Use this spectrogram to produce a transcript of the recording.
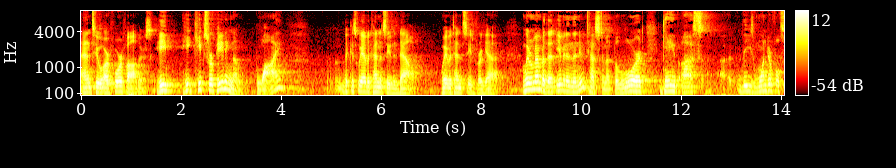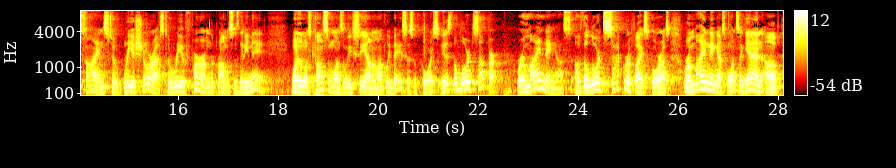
and to our forefathers, he, he keeps repeating them. Why? Because we have a tendency to doubt, we have a tendency to forget. And we remember that even in the New Testament, the Lord gave us uh, these wonderful signs to reassure us, to reaffirm the promises that he made. One of the most constant ones that we see on a monthly basis, of course, is the Lord's Supper. Reminding us of the Lord's sacrifice for us, reminding us once again of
